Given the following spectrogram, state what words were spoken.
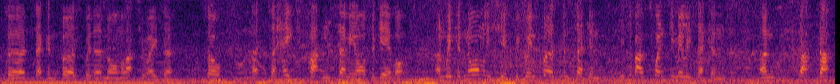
third, second, first with a normal actuator. So uh, it's a H pattern semi-auto gearbox and we could normally shift between first and second. It's about 20 milliseconds and that, that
